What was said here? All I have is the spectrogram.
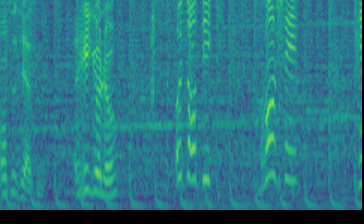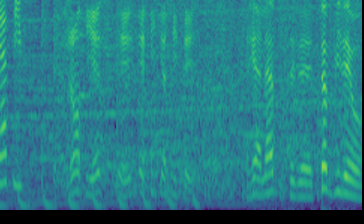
Enthousiasme. Rigolo. Authentique. Branché. Créatif. Gentillesse et efficacité. Realab, c'est des top vidéos.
